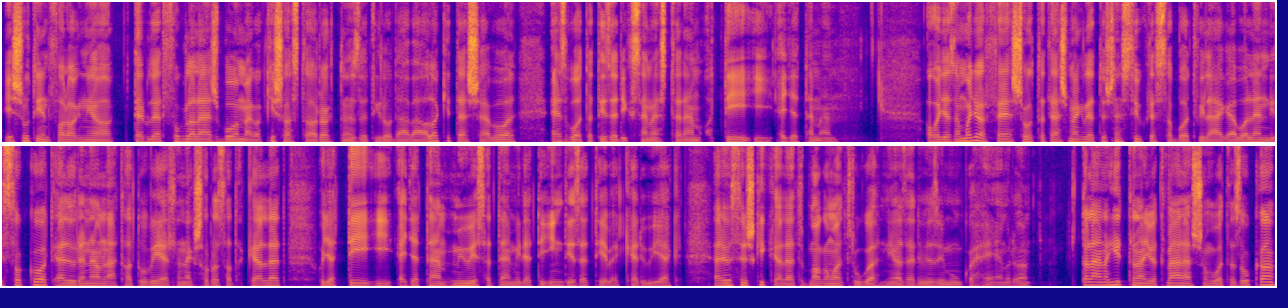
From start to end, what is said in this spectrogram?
és rutin faragni a területfoglalásból, meg a kisasztal rögtönzött irodává alakításából. Ez volt a tizedik szemeszterem a TI egyetemen. Ahogy ez a magyar felsőoktatás meglehetősen szűkre szabott világában lenni szokott, előre nem látható véletlenek sorozata kellett, hogy a TI Egyetem művészetelméleti intézetébe kerüljek. Először is ki kellett magamat rúgatni az előző munkahelyemről. Talán a hirtelen jött vállásom volt az oka,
